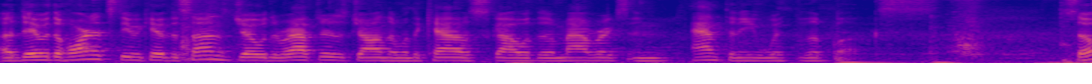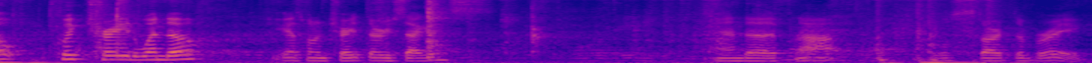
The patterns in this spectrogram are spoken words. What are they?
Uh, David with the Hornets, Stephen K with the Suns, Joe with the Raptors, Jonathan with the Cavs, Scott with the Mavericks, and Anthony with the Bucks. So, quick trade window. You guys want to trade, 30 seconds. And uh, if not, we'll start the break.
